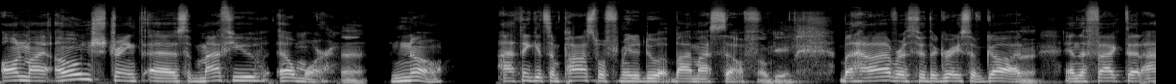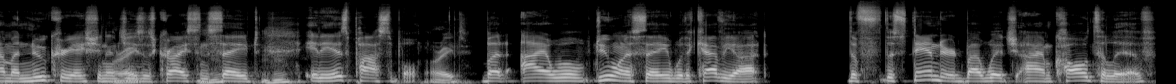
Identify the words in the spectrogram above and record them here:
on my own strength as Matthew Elmore, Uh, no. I think it's impossible for me to do it by myself. okay But however, through the grace of God Uh. and the fact that I'm a new creation in right. Jesus Christ and saved, it is possible. all right But I will do want to say with a caveat, the f- the standard by which I am called to live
